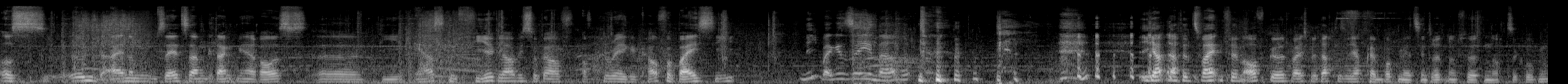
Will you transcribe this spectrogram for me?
aus irgendeinem seltsamen Gedanken heraus äh, die ersten vier, glaube ich, sogar auf, auf Blu-ray gekauft, wobei ich sie nicht mal gesehen habe. ich habe nach dem zweiten Film aufgehört, weil ich mir dachte, ich habe keinen Bock mehr, jetzt den dritten und vierten noch zu gucken.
